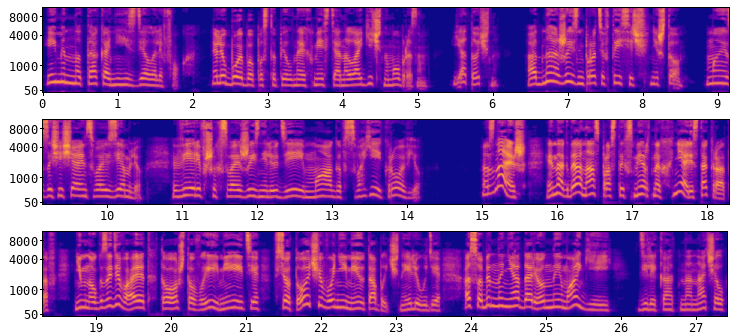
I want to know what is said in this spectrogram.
Именно так они и сделали Фок. Любой бы поступил на их месте аналогичным образом. Я точно. Одна жизнь против тысяч — ничто. Мы защищаем свою землю, веривших в своей жизни людей, магов, своей кровью. Знаешь, иногда нас, простых смертных, не аристократов, немного задевает то, что вы имеете все то, чего не имеют обычные люди, особенно неодаренные магией, деликатно начал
